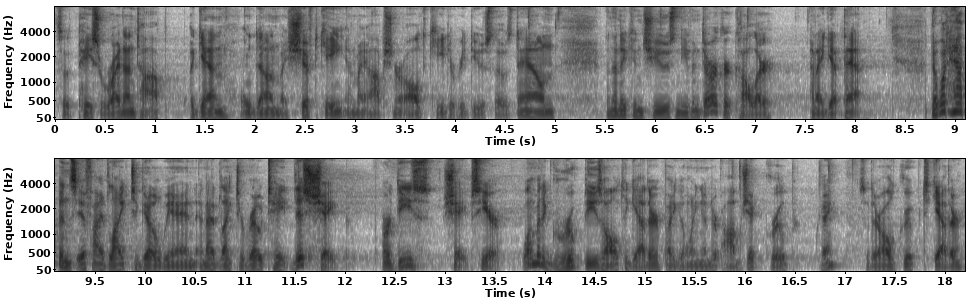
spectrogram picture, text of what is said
So paste right on top. Again, hold down my Shift key and my Option or Alt key to reduce those down. And then I can choose an even darker color, and I get that. Now what happens if I'd like to go in and I'd like to rotate this shape, or these shapes here? Well, I'm going to group these all together by going under Object Group, okay? So they're all grouped together.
